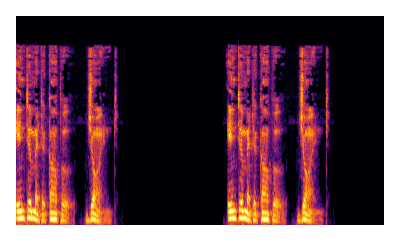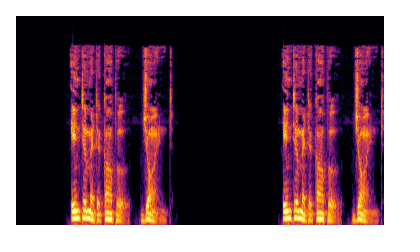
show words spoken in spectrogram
intermetacarpal joint. Intermetacarpal joint. Intermetacarpal joint. Intermetacarpal joint.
